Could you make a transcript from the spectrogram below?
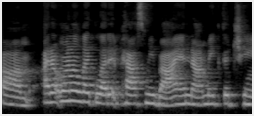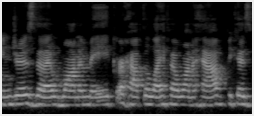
um, i don't want to like let it pass me by and not make the changes that i want to make or have the life i want to have because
